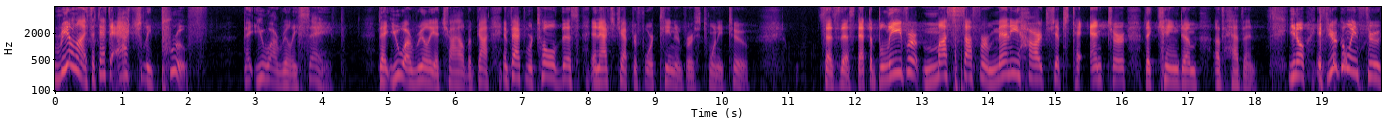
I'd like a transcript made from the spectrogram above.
Realize that that's actually proof that you are really saved that you are really a child of God. In fact, we're told this in Acts chapter 14 and verse 22 says this that the believer must suffer many hardships to enter the kingdom of heaven. You know, if you're going through,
